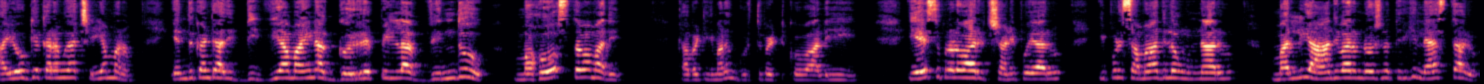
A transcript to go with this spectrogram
అయోగ్యకరంగా చెయ్యం మనం. ఎందుకంటే అది దివ్యమైన గొర్రెపిల్ల విందు మహోత్సవం అది. కాబట్టి ఇది మనం గుర్తుపెట్టుకోవాలి. యేసుప్రభు వారు చనిపోయారు. ఇప్పుడు సమాధిలో ఉన్నారు. మళ్ళీ ఆదివారం రోజున తిరిగి లేస్తారు.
